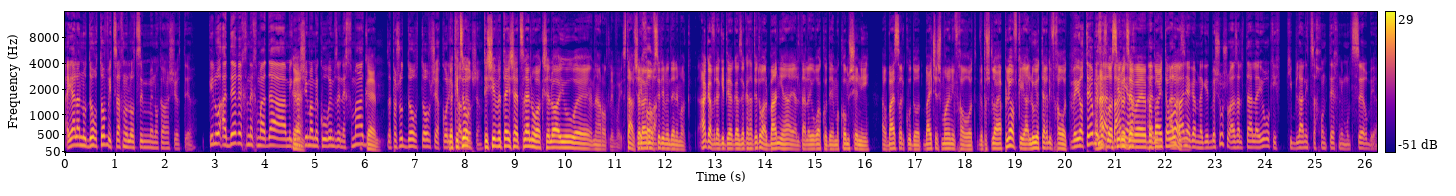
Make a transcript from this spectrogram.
היה לנו דור טוב והצלחנו להוציא ממנו כמה שיותר. כאילו, הדרך נחמדה, המגרשים המקורים זה נחמד, כן. זה פשוט דור טוב שהכל בקיצור, יתחבר שם. 99 אצלנו, רק שלא היו אה, נערות ליווי. סתם, שלא היינו לכאורה. מפסידים לדנמרק. אגב, להגיד, גם זה כתבתי טור, אלבניה עלתה ליורו הקודם, מקום שני, 14 נקודות, בית של שמונה נבחרות, ופשוט לא היה פלייאוף, כי עלו יותר נבחרות. ויותר מזה, אנחנו עשינו את זה אלבניה- בבית ההוא אז. אלבניה גם נגיד בשושו, אז עלתה ליורו כי קיבלה ניצחון טכני מול סרביה.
